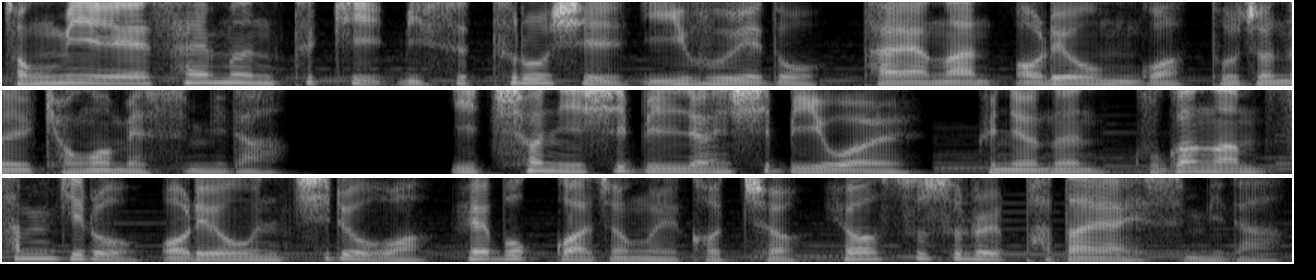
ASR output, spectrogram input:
정미애의 삶은 특히 미스 트롯일 이후에도 다양한 어려움과 도전을 경험했습니다. 2021년 12월 그녀는 구강암 3기로 어려운 치료와 회복 과정을 거쳐 혀 수술을 받아야 했습니다.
